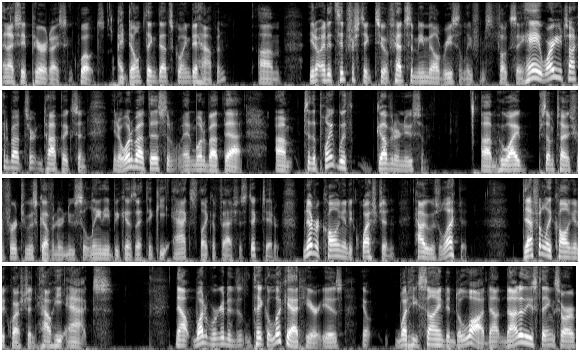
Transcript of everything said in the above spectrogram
and I say paradise in quotes, I don't think that's going to happen. Um, you know, and it's interesting too. I've had some email recently from folks saying, "Hey, why are you talking about certain topics?" And you know, what about this and, and what about that? Um, to the point with Governor Newsom, um, who I sometimes refer to as Governor Mussolini because I think he acts like a fascist dictator. never calling into question how he was elected. Definitely calling into question how he acts. Now, what we're going to take a look at here is you know, what he signed into law. Now, none of these things are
